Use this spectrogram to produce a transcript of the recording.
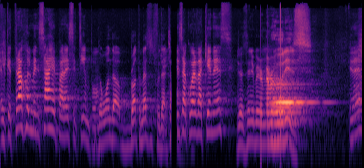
el que trajo el mensaje para ese the tiempo. one that brought the message for that time. ¿Quién se acuerda quién es? Does anybody remember who it is? ¿Quién es?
